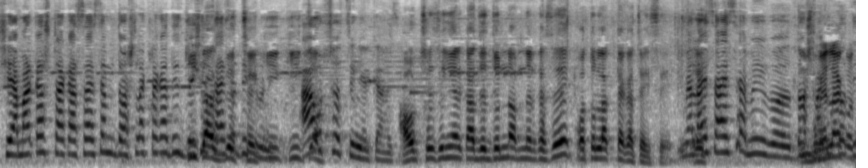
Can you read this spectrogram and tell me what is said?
সে আমার কাছে টাকা চাইছে আমি দশ লাখ টাকা দিয়ে কি কাজ দিচ্ছে? কি- কি আউটসোর্সিং এর কাজ। আউটসোর্সিং এর কাজের জন্য আপনার কাছে কত লাখ টাকা চাইছে? মেলায় চাইছে আমি দশ লাখ মেলা কত?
